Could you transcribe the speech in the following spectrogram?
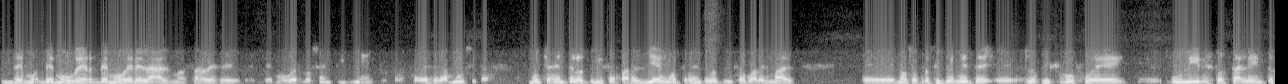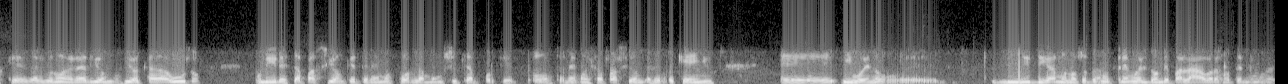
de, mo- de mover, de mover el alma, ¿sabes? De, de mover los sentimientos a través de la música. Mucha gente lo utiliza para el bien, otra gente lo utiliza para el mal. Eh, nosotros simplemente eh, lo que hicimos fue eh, unir estos talentos que de alguna manera Dios nos dio a cada uno, unir esta pasión que tenemos por la música, porque todos tenemos esa pasión desde pequeños. Eh, y bueno, eh, di- digamos, nosotros no tenemos el don de palabra, no tenemos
